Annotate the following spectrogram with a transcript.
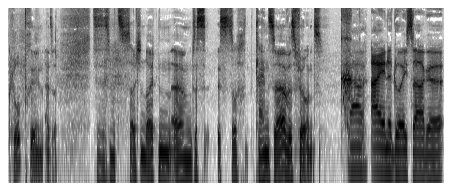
Klobrillen. Also, dieses mit solchen Leuten, ähm, das ist doch kein Service für uns. Ja, Eine Durchsage.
